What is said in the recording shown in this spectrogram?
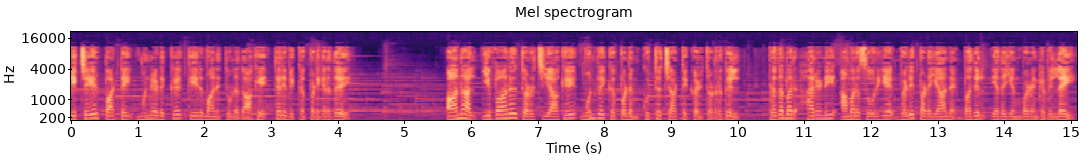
இச்செயற்பாட்டை முன்னெடுக்க தீர்மானித்துள்ளதாக தெரிவிக்கப்படுகிறது. ஆனால் இவ்வாறு தொடர்ச்சியாக முன்வைக்கப்படும் குற்றச்சாட்டுகள் தொடர்பில் பிரதமர் ஹரிணி அமரசூரிய வெளிப்படையான பதில் எதையும் வழங்கவில்லை.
